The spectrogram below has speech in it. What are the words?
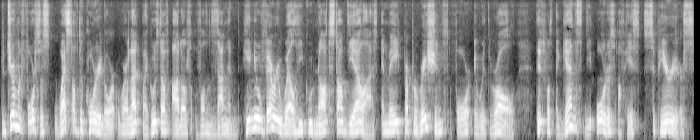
The German forces west of the corridor were led by Gustav Adolf von Zangen. He knew very well he could not stop the Allies and made preparations for a withdrawal. This was against the orders of his superiors.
